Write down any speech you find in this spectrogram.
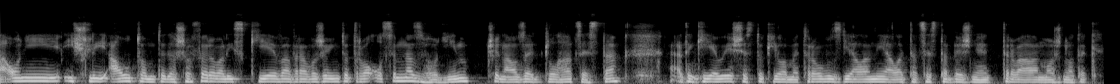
A oni išli autom, teda šoferovali z Kieva, vravo, že im to trvalo 18 hodín, čo je naozaj dlhá cesta. A ten Kiev je 600 km vzdialený, ale tá cesta bežne trvá možno tak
